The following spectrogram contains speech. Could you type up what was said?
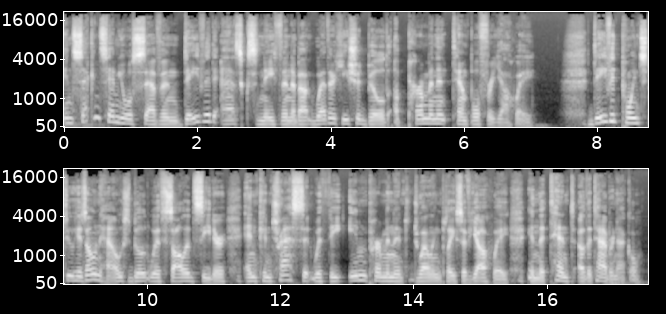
In 2 Samuel 7, David asks Nathan about whether he should build a permanent temple for Yahweh. David points to his own house built with solid cedar and contrasts it with the impermanent dwelling place of Yahweh in the tent of the tabernacle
